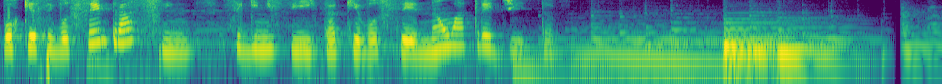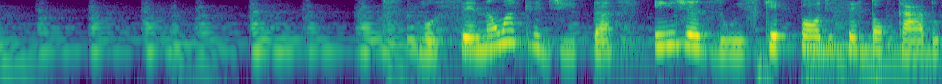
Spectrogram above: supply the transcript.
Porque se você entrar assim, significa que você não acredita. Você não acredita em Jesus que pode ser tocado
